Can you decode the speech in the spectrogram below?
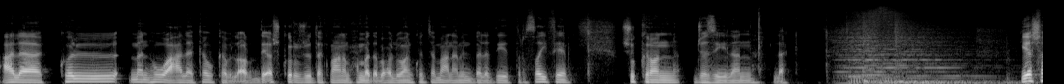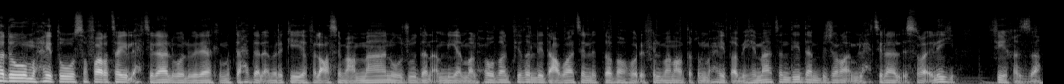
على كل من هو على كوكب الأرض. بدي أشكر وجودك معنا محمد أبو علوان. كنت معنا من بلدية رصيفة شكرا جزيلا لك. يشهد محيط سفارتي الاحتلال والولايات المتحدة الأمريكية في العاصمة عمان وجودا أمنيا ملحوظا في ظل دعوات للتظاهر في المناطق المحيطة بهما تنديدا بجرائم الاحتلال الإسرائيلي في غزة.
